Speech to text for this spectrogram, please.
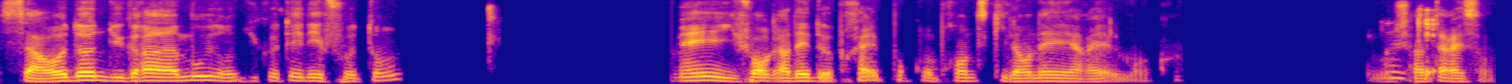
ça redonne du grain à moudre du côté des photons. Mais il faut regarder de près pour comprendre ce qu'il en est réellement. C'est intéressant.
